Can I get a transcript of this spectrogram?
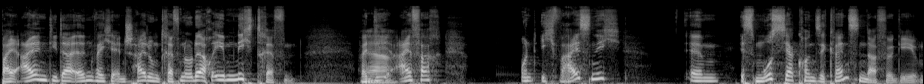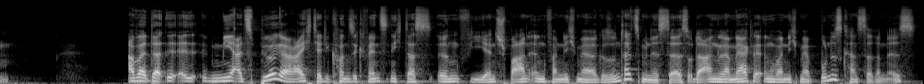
bei allen, die da irgendwelche Entscheidungen treffen oder auch eben nicht treffen. Weil ja. die einfach, und ich weiß nicht, ähm, es muss ja Konsequenzen dafür geben. Aber da, äh, mir als Bürger reicht ja die Konsequenz nicht, dass irgendwie Jens Spahn irgendwann nicht mehr Gesundheitsminister ist oder Angela Merkel irgendwann nicht mehr Bundeskanzlerin ist.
